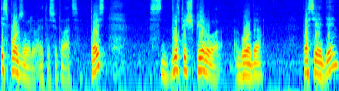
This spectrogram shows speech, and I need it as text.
использовали эту ситуацию. То есть с 2001 года по сей день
